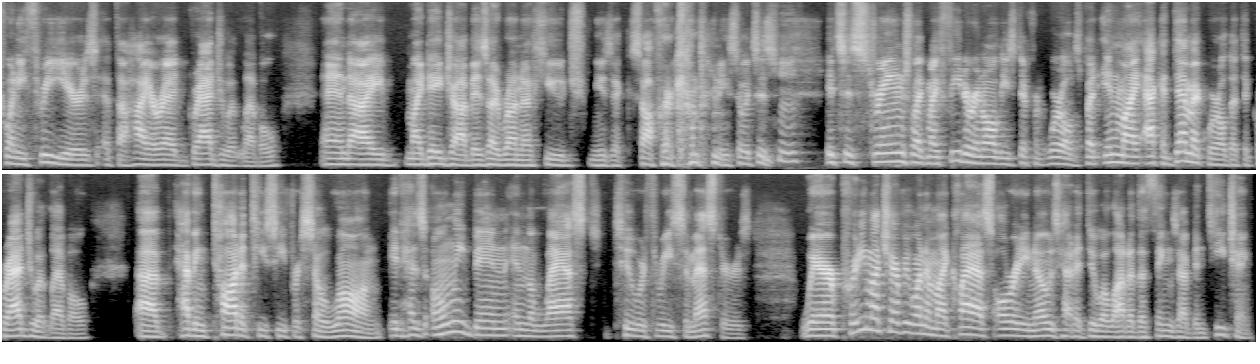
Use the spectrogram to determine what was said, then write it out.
23 years at the higher ed graduate level and i my day job is i run a huge music software company so it's as mm-hmm. it's as strange like my feet are in all these different worlds but in my academic world at the graduate level uh, having taught at TC for so long, it has only been in the last two or three semesters where pretty much everyone in my class already knows how to do a lot of the things I've been teaching,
